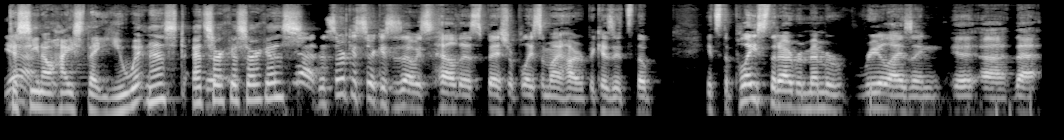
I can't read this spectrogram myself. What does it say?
yeah. casino heist that you witnessed at Circus Circus? Yeah, the Circus Circus has always held a special place in my heart because it's the it's the place that I remember realizing uh, that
